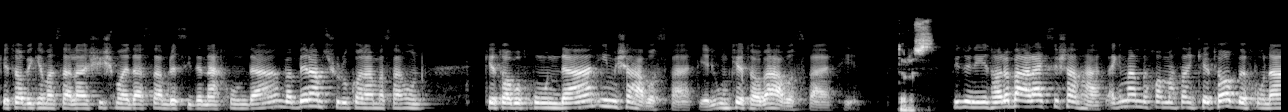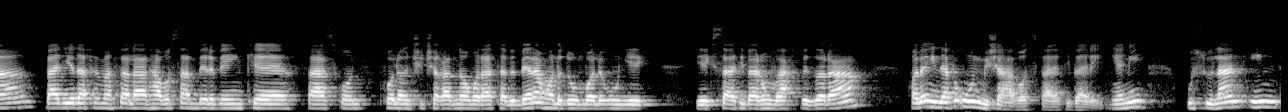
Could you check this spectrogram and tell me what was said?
کتابی که مثلا 6 ماه دستم رسیده نخوندم و برم شروع کنم مثلا اون کتاب خوندن این میشه حواس پرتی یعنی اون کتاب حواس پرتیه درست. می‌دونید حالا برعکسش هم هست. اگه من بخوام مثلا کتاب بخونم بعد یه دفعه مثلا حواسم بره به این که فرض کن فلان چی چقدر نامرتبه برم حالا دنبال اون یک یک ساعتی بر اون وقت بذارم حالا این دفعه اون میشه حواس پرتی بر این. یعنی اصولا این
